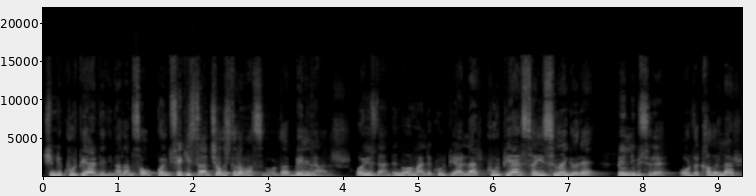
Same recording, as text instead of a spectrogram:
Şimdi kurpiyer dediğin adam soğuk koyup 8 saat çalıştıramazsın orada. Belin ağrır. O yüzden de normalde kurpiyerler kurpiyer sayısına göre belli bir süre orada kalırlar.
